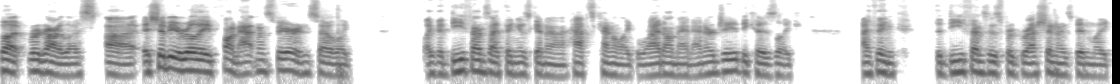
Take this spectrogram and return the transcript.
But regardless, uh, it should be a really fun atmosphere. And so, like, like the defense, I think is gonna have to kind of like ride on that energy because, like, I think the defense's progression has been like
